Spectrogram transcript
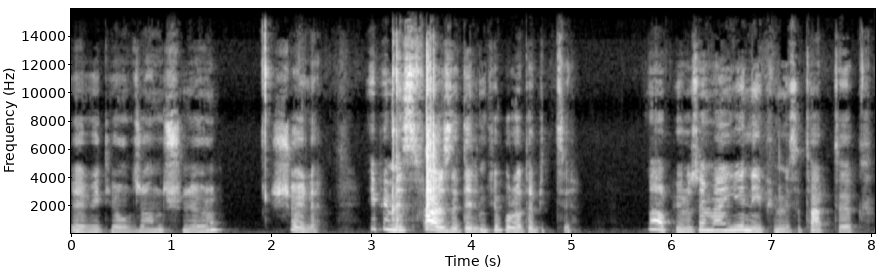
e, video olacağını düşünüyorum. Şöyle ipimiz farz edelim ki burada bitti. Ne yapıyoruz? Hemen yeni ipimizi taktık.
